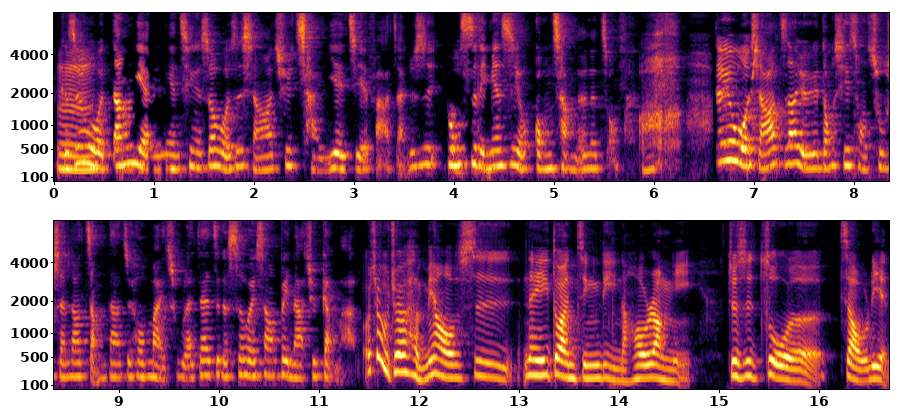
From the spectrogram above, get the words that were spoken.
可是我当年年轻的时候，我是想要去产业界发展，就是公司里面是有工厂的那种啊。因为我想要知道有一个东西从出生到长大，最后卖出来，在这个社会上被拿去干嘛了。而且我觉得很妙的是那一段经历，然后让你。就是做了教练，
